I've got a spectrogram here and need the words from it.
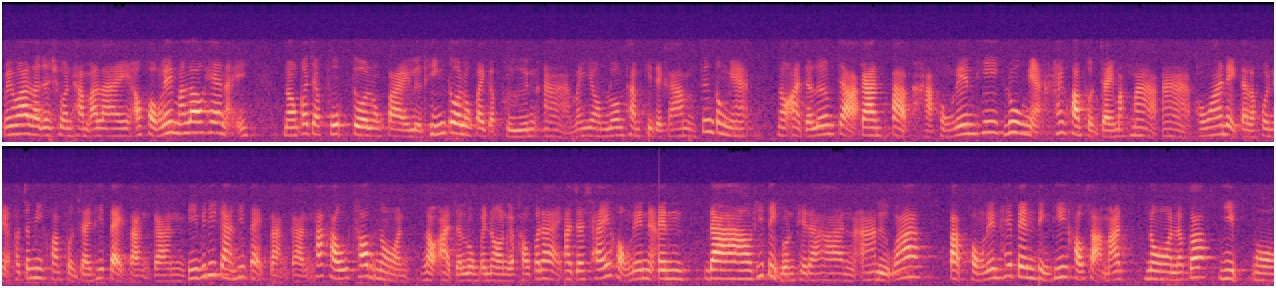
ไม่ว่าเราจะชวนทำอะไร เอาของเล่นมาล่อแค่ไหน น้องก็จะฟุบตัวลงไป หรือทิ้งตัวลงไปกับพื้นอ่าไม่ยอมร่วมทำกิจกรรม ซึ่งตรงเนี้ยเราอาจจะเริ่มจากการปรับหาของเล่นที่ลูกเนี่ยให้ความสนใจมากๆอ่าเพราะว่าเด็กแต่ละคนเนี่ยเขาจะมีความสนใจที่แตกต่างกัน มีวิธีการที่แตกต่างกัน ถ้าเขาชอบนอน เราอาจจะลงไปนอนกับเขาก็ได้ อาจจะใช้ของเล่นเนี่ยเป็นดาวที่ติดบนเพดานอ่าหรือว่า ปรับของเล่นให้เป็นสิ่งที่เขาสามารถนอนแล้วก็หยิบมอง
